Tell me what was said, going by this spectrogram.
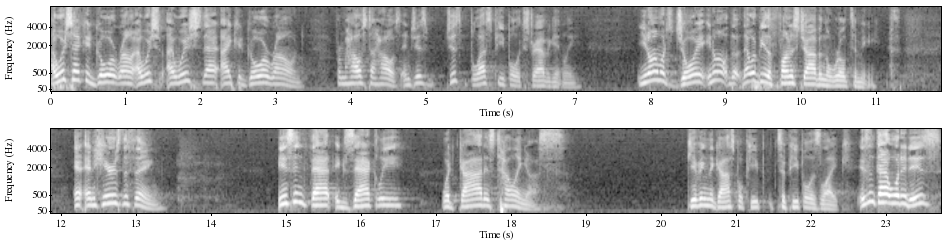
I wish I could go around. I wish, I wish that I could go around from house to house and just, just bless people extravagantly. You know how much joy? You know, that would be the funnest job in the world to me. and, and here's the thing Isn't that exactly what God is telling us? Giving the gospel peop- to people is like. Isn't that what it is?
